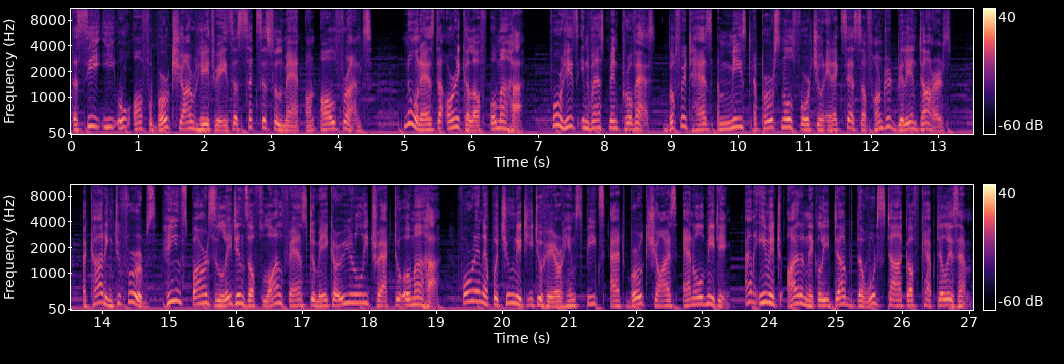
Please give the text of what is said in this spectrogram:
The CEO of Berkshire Hathaway is a successful man on all fronts, known as the Oracle of Omaha. For his investment prowess, Buffett has amassed a personal fortune in excess of $100 billion. According to Forbes, he inspires legions of loyal fans to make a yearly trek to Omaha for an opportunity to hear him speak at Berkshire's annual meeting, an event ironically dubbed the Woodstock of capitalism.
